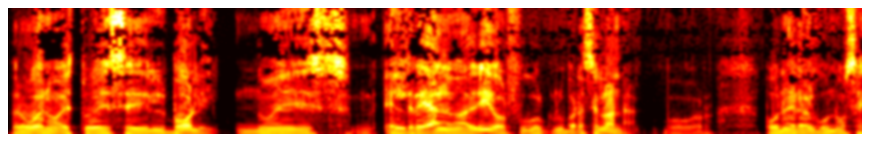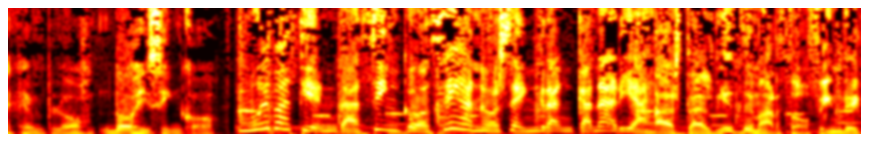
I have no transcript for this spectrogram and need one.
pero bueno, esto es el vóley, no es el Real Madrid o el Fútbol Club Barcelona, por poner algunos ejemplos, 2 y 5. Nueva tienda 5 Océanos en Gran Canaria. Hasta el 10 de marzo, fin de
